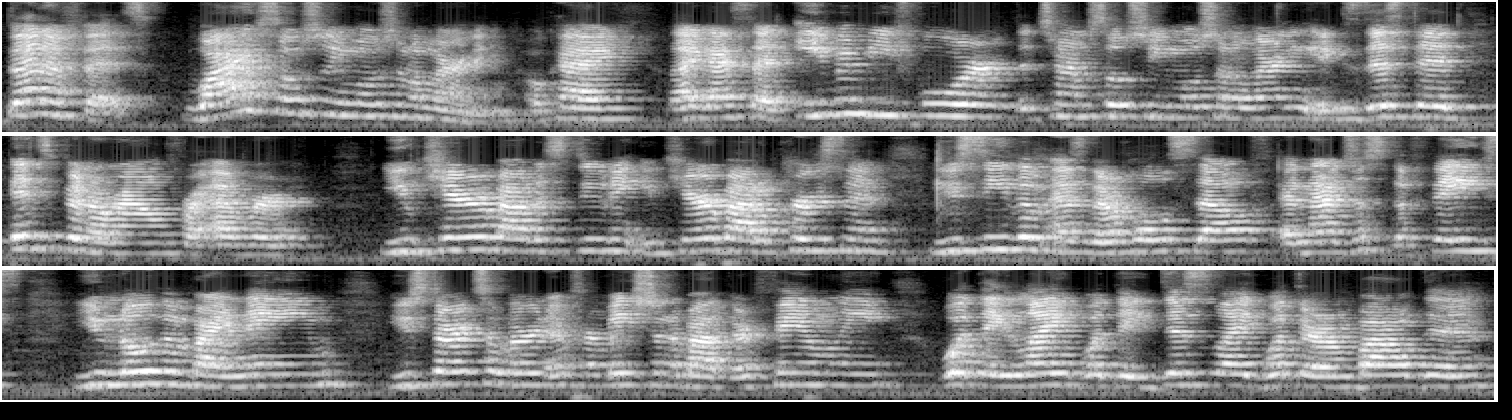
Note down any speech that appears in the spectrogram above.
benefits. Why social emotional learning? Okay, like I said, even before the term social emotional learning existed, it's been around forever. You care about a student, you care about a person, you see them as their whole self and not just the face. You know them by name. You start to learn information about their family, what they like, what they dislike, what they're involved in,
